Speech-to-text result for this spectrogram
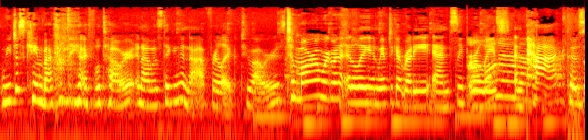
We just came back from the Eiffel Tower and I was taking a nap for like two hours. Tomorrow we're going to Italy and we have to get ready and sleep early and pack because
